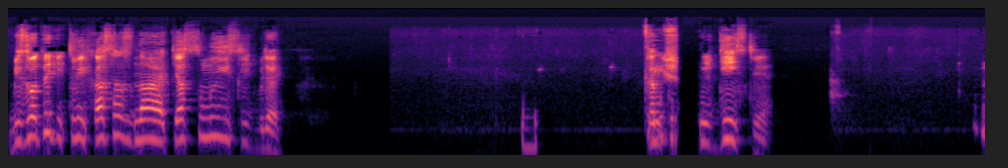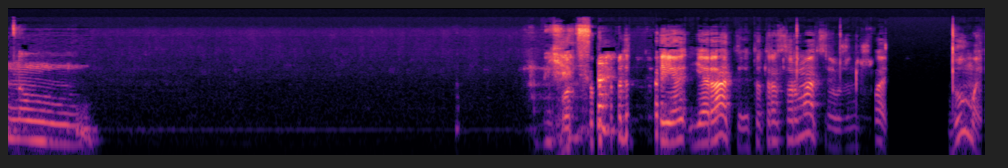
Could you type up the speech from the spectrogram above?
Без вот этих твоих осознать, осмыслить, блядь. Конкретные действия. Ну... Я Вот я, я рад, эта трансформация уже началась. Думай.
